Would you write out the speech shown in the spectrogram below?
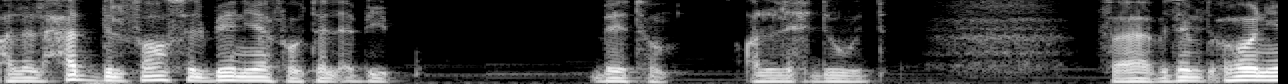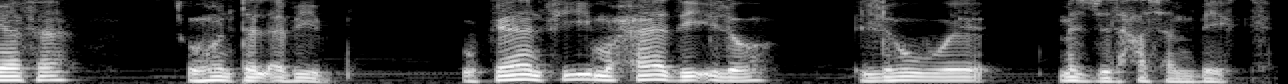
على الحد الفاصل بين يافا وتل أبيب. بيتهم على الحدود. فزي ما هون يافا وهون تل أبيب. وكان في محاذي له اللي هو مسجد حسن بيك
